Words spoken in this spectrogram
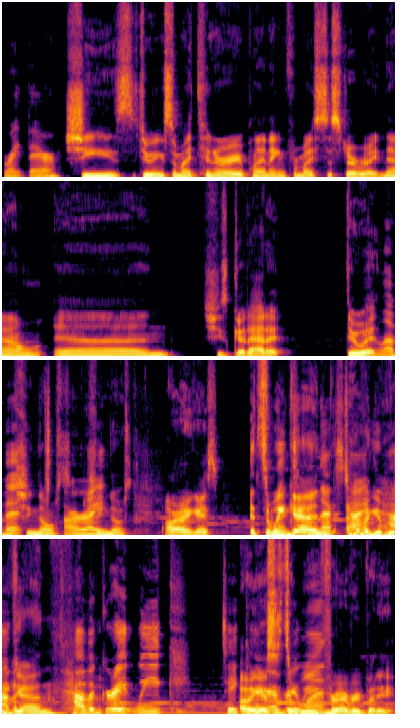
right there. She's doing some itinerary planning for my sister right now, and she's good at it. Do it I love it. She knows. all right She knows. All right, guys. It's the weekend. Until next time, Have a good have weekend. A, have a great week. Take Oh, care, I guess it's a week for everybody.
